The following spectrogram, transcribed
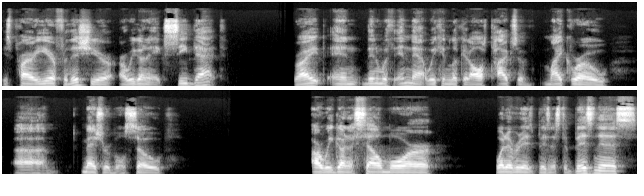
is prior year for this year, are we going to exceed that? Right. And then within that, we can look at all types of micro um, measurables. So are we going to sell more whatever it is, business to business?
